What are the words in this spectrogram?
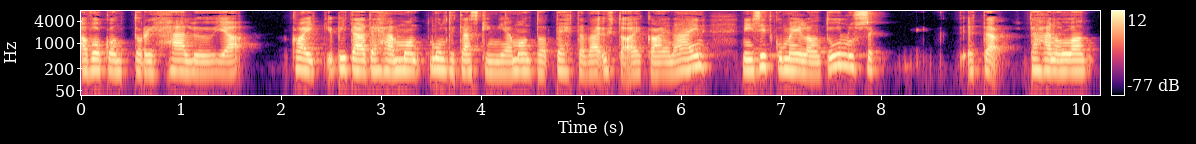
avokonttorihäly ja kaikki, pitää tehdä multitaskingia monta tehtävää yhtä aikaa ja näin, niin sitten kun meillä on tullut se, että tähän ollaan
